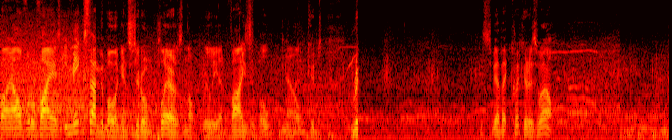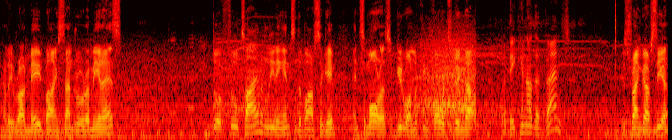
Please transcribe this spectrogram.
by Alvaro Valles. He makes that the ball against your own players, not really advisable. No. It could ri- needs to be a bit quicker as well. Early run made by Sandro Ramirez. Full time and leading into the Barca game. And tomorrow, that's a good one. Looking forward to doing that. But they cannot advance It's Fran Garcia.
